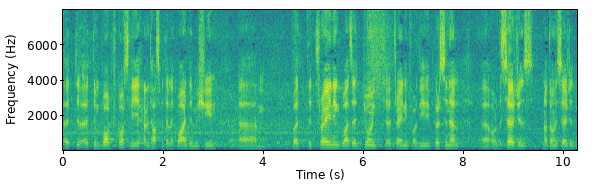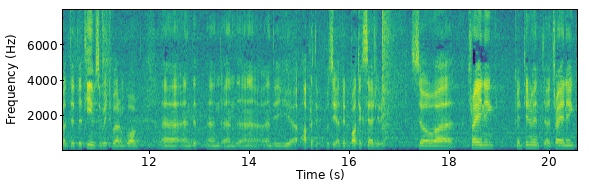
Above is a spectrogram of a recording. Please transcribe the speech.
it, it, involved, of course, the Hamad Hospital acquired the machine, um, but the training was a joint uh, training for the personnel uh, or the surgeons, not only surgeons, but the, the teams which were involved uh, the, and, and, uh, and the operative procedure, the robotic surgery. So training, continuing training,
